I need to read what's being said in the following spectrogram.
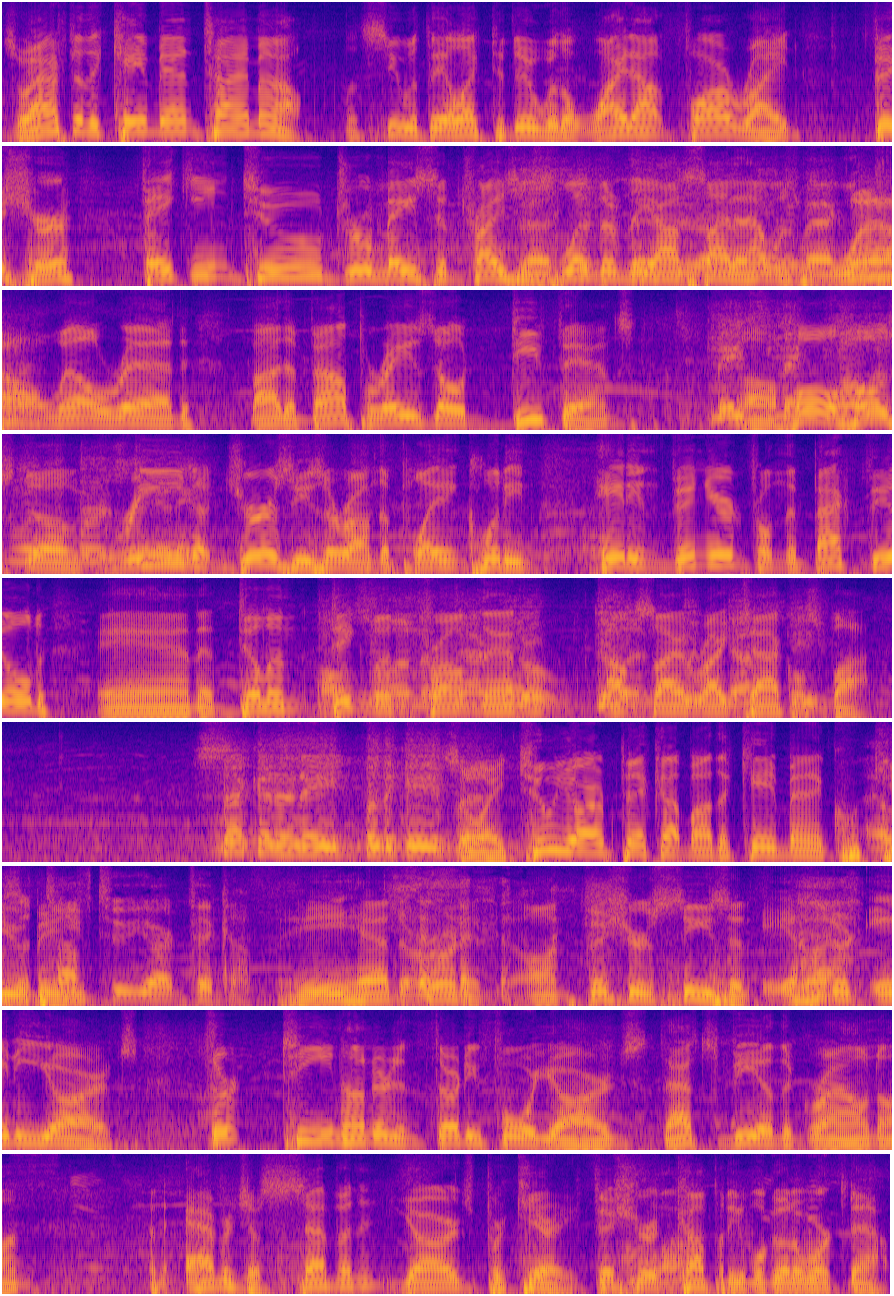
So after the K-Men timeout, let's see what they elect to do with a wide out far right. Fisher faking to Drew Mason, tries to slither to the outside, and that was well, well read by the Valparaiso defense. Mason A whole McMullen host of green jerseys are on the play, including Hayden Vineyard from the backfield and Dylan Also Dingman from that Dylan outside right tackle spot. Second and eight for the Cavemen. So a two-yard pickup by the Caveman That was a tough two-yard pickup. He had to earn it on Fisher's season. 180 yards, 1,334 yards. That's via the ground on an average of seven yards per carry. Fisher and company will go to work now.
